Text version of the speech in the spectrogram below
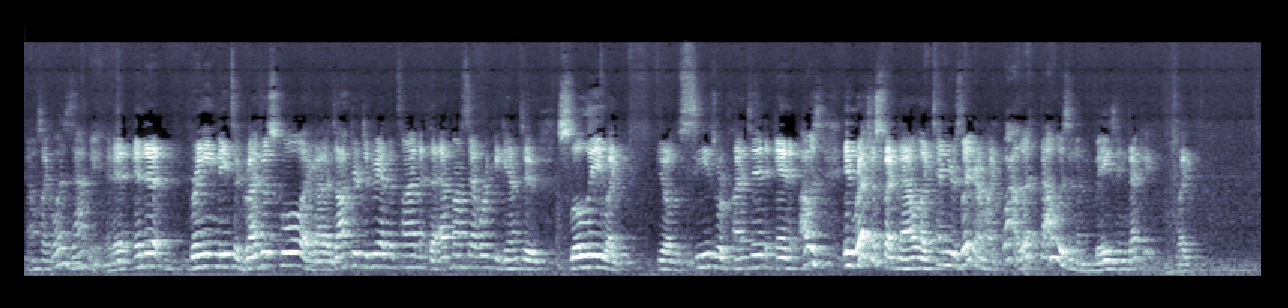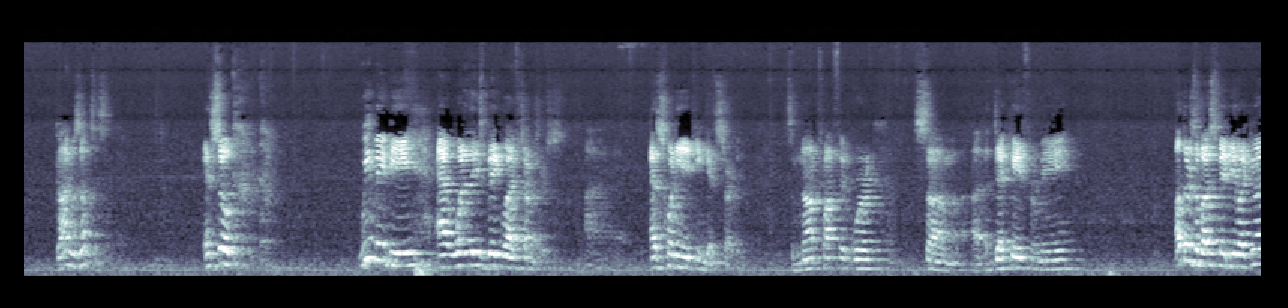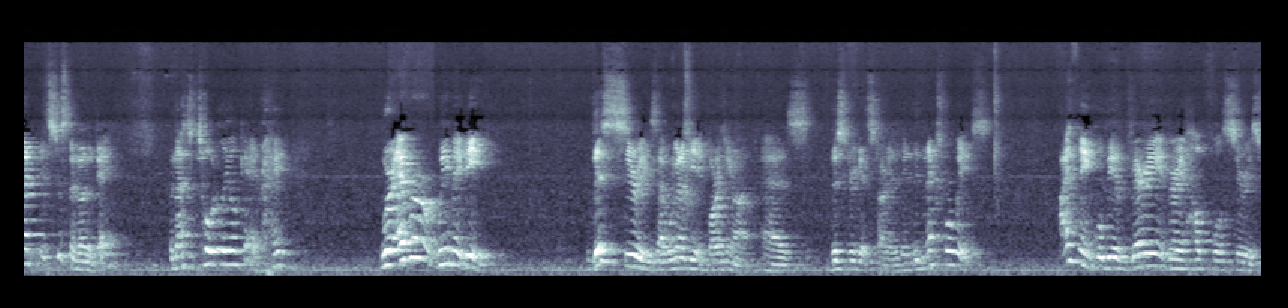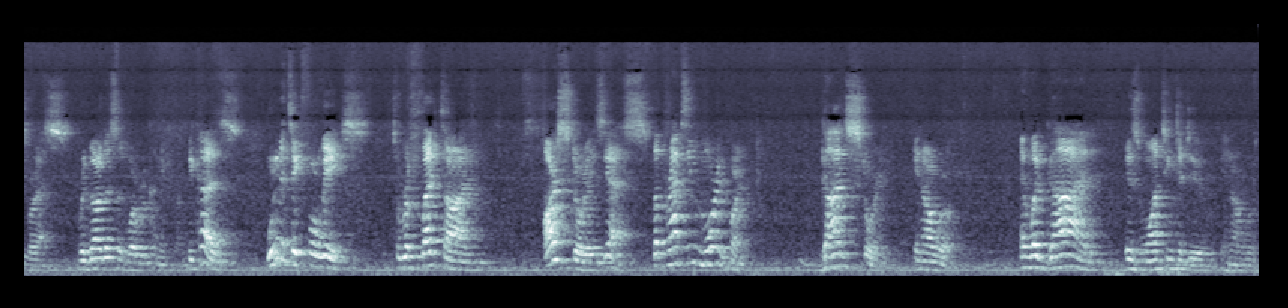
And I was like, what does that mean? And it ended up bringing me to graduate school. I got a doctorate degree at the time. The Ethnos Network began to slowly, like, you know, the seeds were planted. And I was, in retrospect now, like 10 years later, I'm like, wow, that, that was an amazing decade. Like, God was up to something. And so we may be at one of these big life junctures uh, as 2018 gets started. Some nonprofit work, some uh, a decade for me. Others of us may be like, you know it's just another day. And that's totally okay, right? Wherever we may be, this series that we're going to be embarking on as this year gets started in the next four weeks, I think will be a very, very helpful series for us regardless of where we're coming from. Because we're going to take four weeks to reflect on our stories, yes, but perhaps even more important, God's story in our world and what God is wanting to do in our world.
